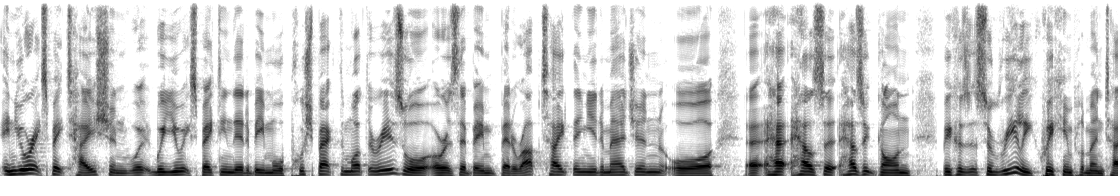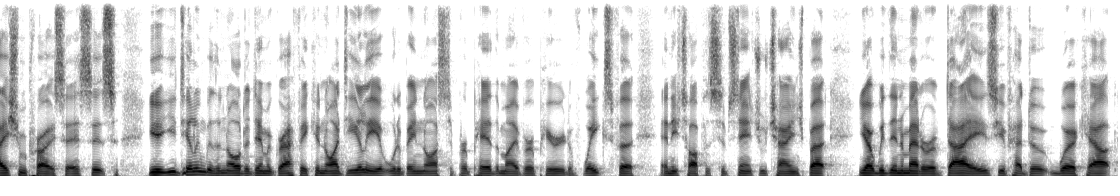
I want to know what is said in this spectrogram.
in your expectation? Were, were, you expecting there to be more pushback than what there is, or, or has there been better uptake than you'd imagine, or uh, how, how's it how's it gone? Because it's a really quick implementation process. It's you, you're dealing with an older demographic, and ideally it would have been nice to prepare them over a period of weeks for any type of substantial change. But you know, within a matter of days, you've had to work out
